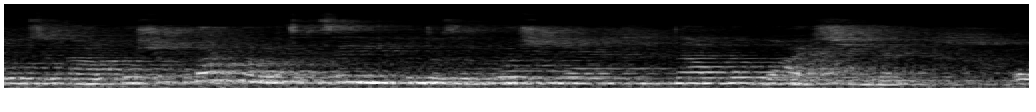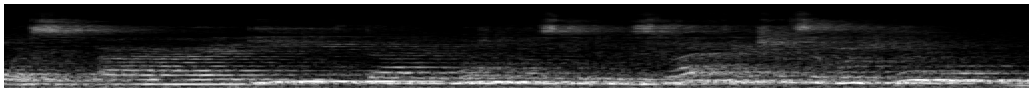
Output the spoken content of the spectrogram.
хлопцю на пошук папороті, це нібито запрошення на побачення. Ось. Е, і далі можна наступний слайд, якщо це можливо.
